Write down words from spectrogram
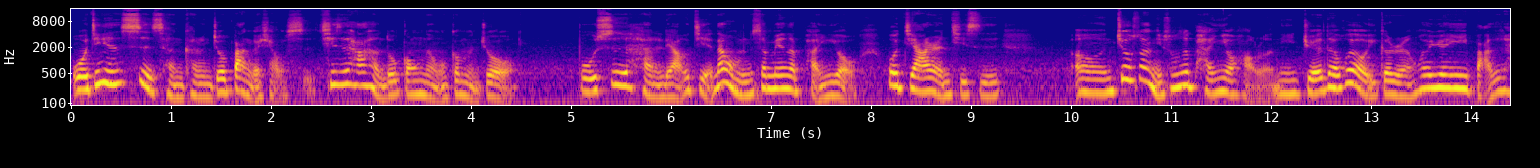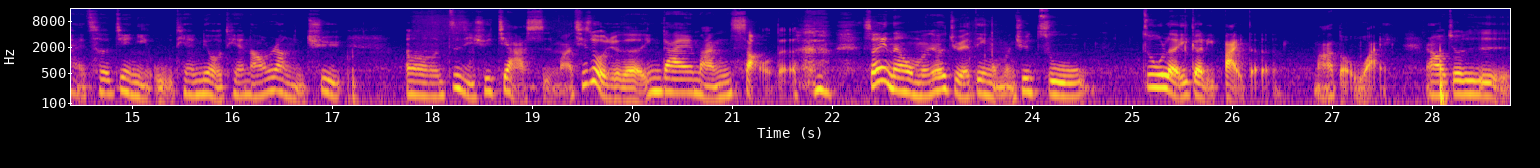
我今天试乘可能就半个小时，其实它很多功能我根本就不是很了解。那我们身边的朋友或家人，其实，嗯，就算你说是朋友好了，你觉得会有一个人会愿意把这台车借你五天六天，然后让你去，嗯，自己去驾驶嘛？其实我觉得应该蛮少的。所以呢，我们就决定我们去租，租了一个礼拜的 Model Y，然后就是。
